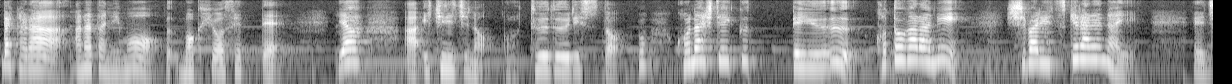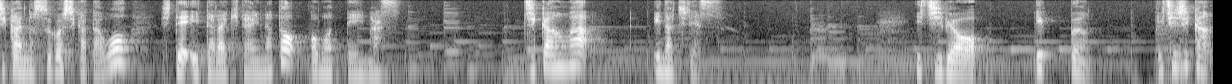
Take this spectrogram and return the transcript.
だからあなたにも目標設定や一日の to-do リストをこなしていくっていう事柄に縛り付けられない時間の過ごし方をしていただきたいなと思っています。時間は命です。1秒1分1時間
